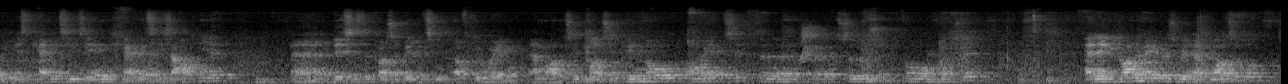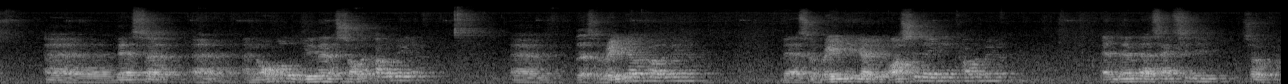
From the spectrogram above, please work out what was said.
we list cavities in, cavities out here. This is the possibility of doing a multi, multi-pinhole oriented uh, solution for, for slit. And in collimators we have multiple. Uh, there's a, a, a normal linear solid collimator. Um, there's a radial collimator. There's a radially oscillating collimator. And then there's actually, so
